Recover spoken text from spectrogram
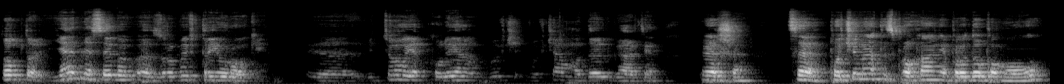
Тобто я для себе е, зробив три уроки. Е, Від цього, коли я вивчав модель Guardian. Перше, це починати з прохання про допомогу,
